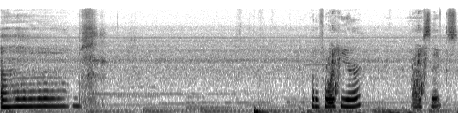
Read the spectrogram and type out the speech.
Um. Put a four here. Five, six.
